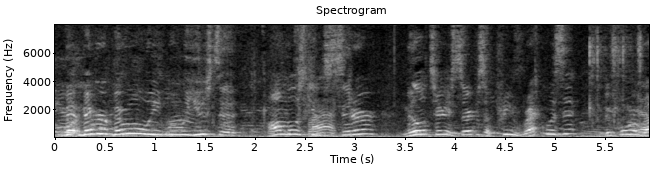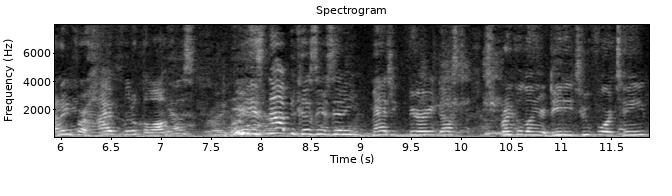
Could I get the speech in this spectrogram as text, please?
Remember, remember when we when we used to almost consider military service a prerequisite before running for high political office? It's not because there's any magic fairy dust sprinkled on your DD 214.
